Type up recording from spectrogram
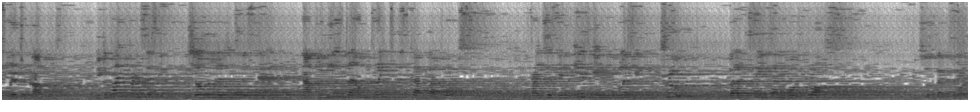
spiritual conquest. You can find Franciscan who shows the religion to this man. Now, if he kneels down, praying to this God by force, the Franciscan is giving the blessing, true, but at the same time he holds the cross, which looks like a sword.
